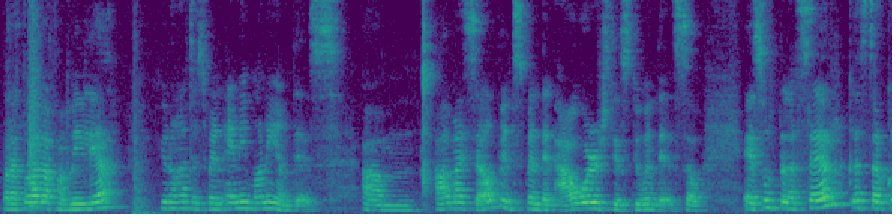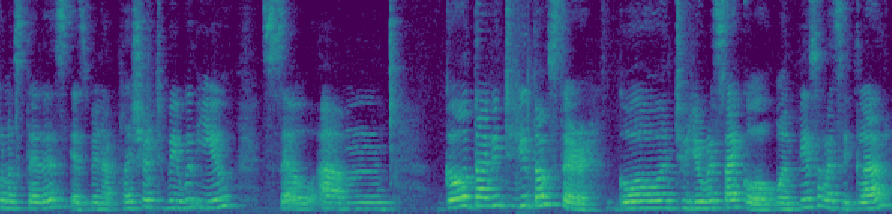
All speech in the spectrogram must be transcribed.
para toda la familia. You don't have to spend any money on this. Um, I myself have been spending hours just doing this. So es un placer estar con ustedes. It's been a pleasure to be with you. So um, go dive into your dumpster. Go into your recycle o empieza a reciclar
